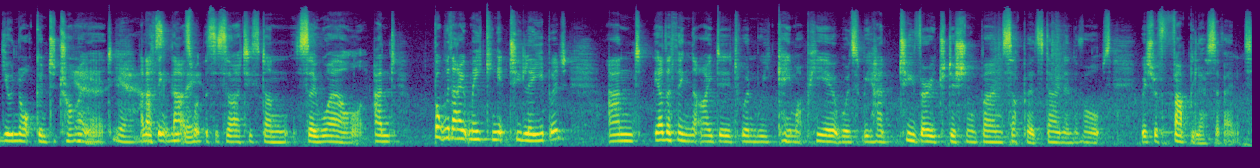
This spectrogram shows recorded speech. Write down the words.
you're not going to try yeah. it. Yeah, and I think that's what the society's done so well. And but without making it too laboured. And the other thing that I did when we came up here was we had two very traditional Burns suppers down in the vaults, which were fabulous events.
